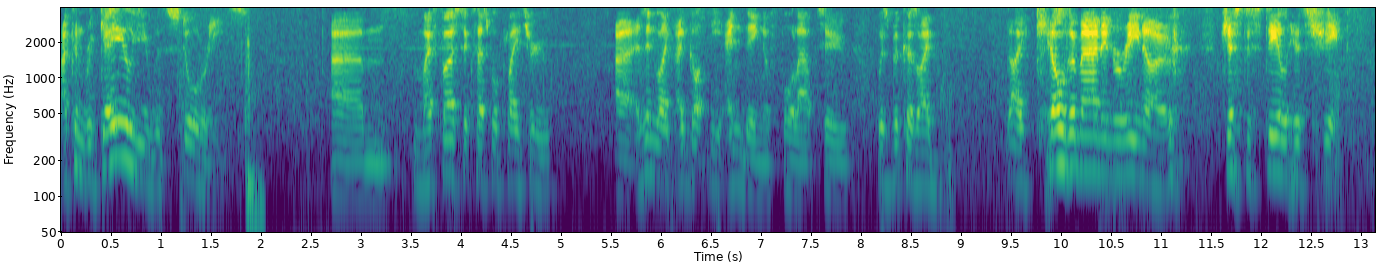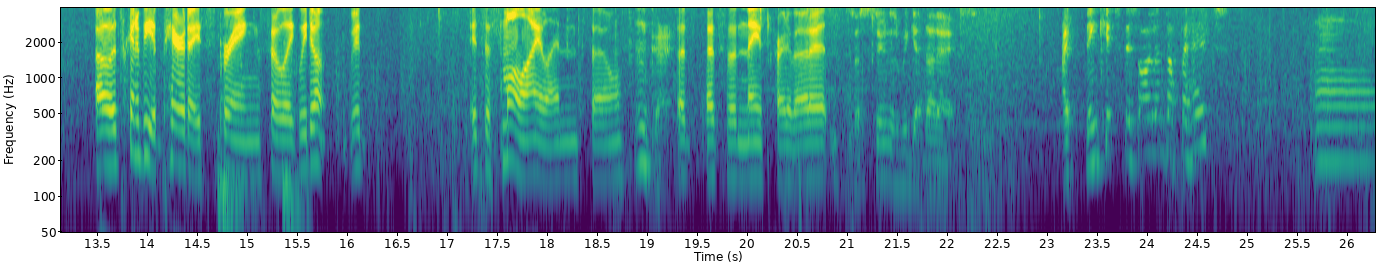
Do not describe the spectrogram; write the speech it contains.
I can regale you with stories, Um, my first successful playthrough, uh, as in like I got the ending of Fallout 2, was because I I killed a man in Reno just to steal his shit. Oh, it's gonna be a Paradise Springs, so like we don't. It, it's a small island, so Okay. that, that's the nice part about it. So as soon as we get that X, I think it's this island up ahead. Mm,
